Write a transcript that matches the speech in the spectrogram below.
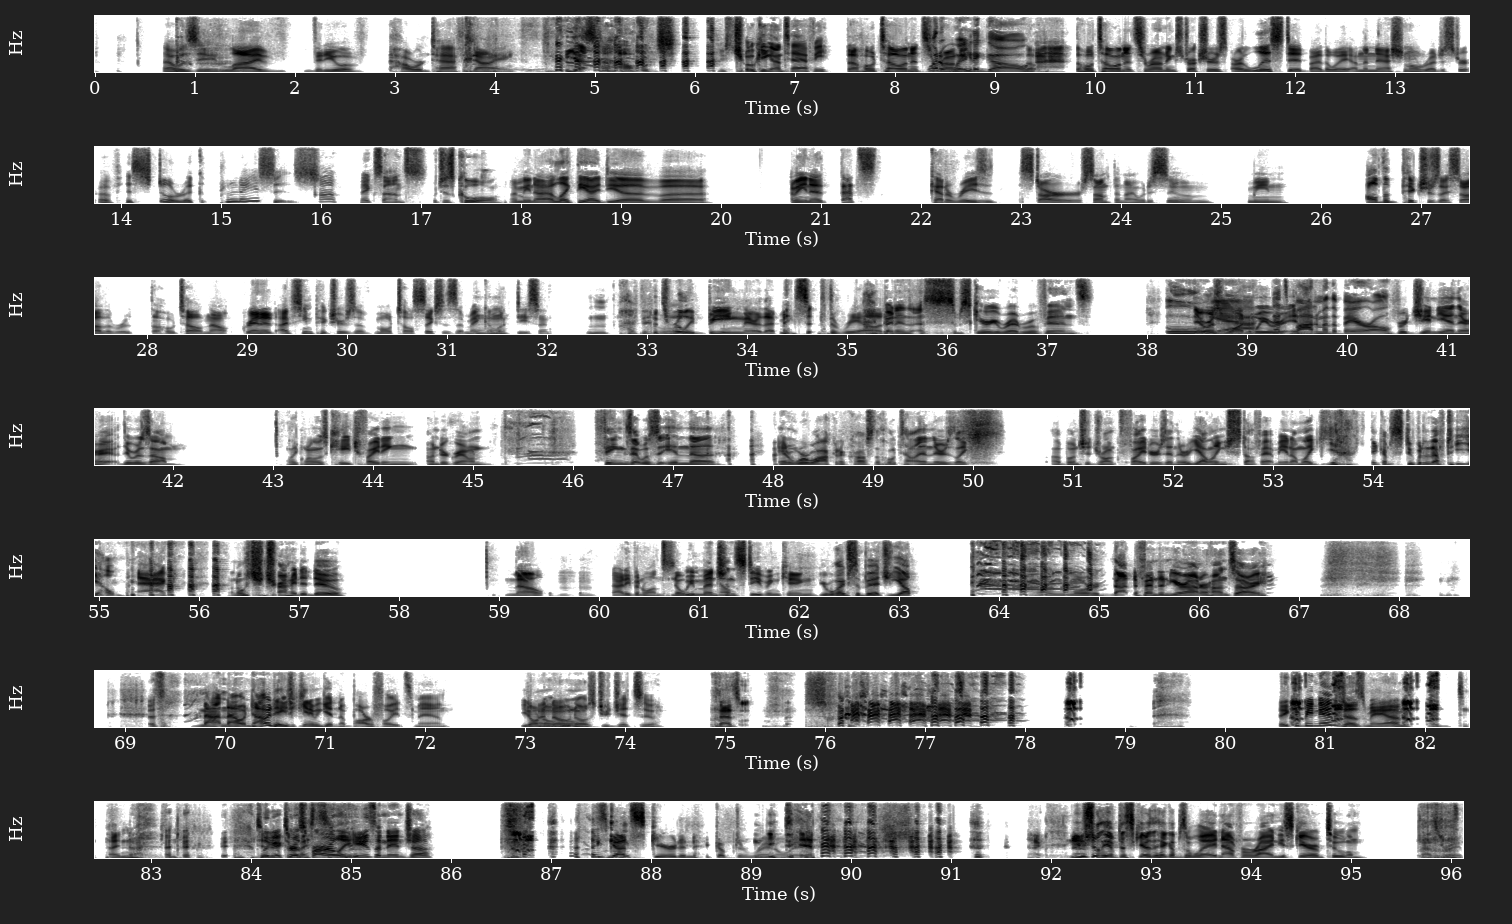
That was a live video of Howard Taft dying. Yep. Ouch. He's choking on taffy. The hotel and its What a surrounding way to go. the, the hotel and its surrounding structures are listed, by the way, on the National Register of Historic Places, Huh, makes sense. which is cool. I mean, I like the idea of. uh I mean, uh, that's got to raise a star or something. I would assume. I mean, all the pictures I saw of the re- the hotel. Now, granted, I've seen pictures of Motel Sixes that make Mhm. it look decent. I've been, It's really being there that makes it the reality. I've been in uh, some scary red roof inns. Ooh, There was yeah. one we were That's in- bottom of the barrel. Virginia, and there there was um like one of those cage fighting underground things that was in the, and we're walking across the hotel, and there's like a bunch of drunk fighters, and they're yelling stuff at me, and I'm like, yeah, I think I'm stupid enough to yell back? I know what you're trying to do. Now, Mm-mm. Not even once. Nope. we mentioned Nope. Stephen King. Your wife's a bitch. Yep. Oh Lord. Not defending your honor, hon. Sorry. That's- Not now. Nowadays, you can't even get into bar fights, man. You don't I know, know. who knows jujitsu. That's they could be ninjas, man. I know. Look at Chris. Farley. He's a ninja. I got scared and hiccuped and ran You away. did. Usually, you have to scare the hiccups away. Not for Ryan. You scare him to him. That's right.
